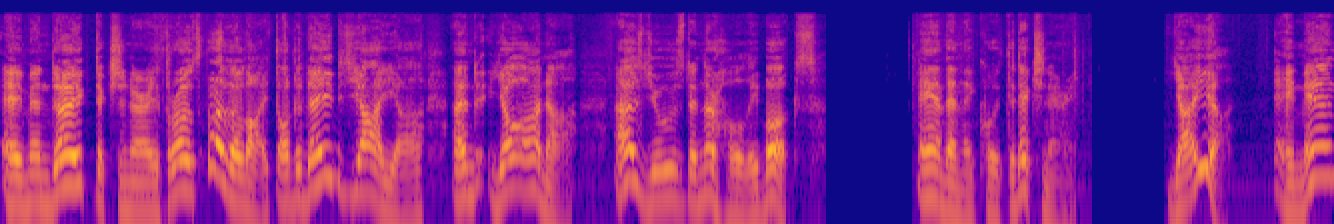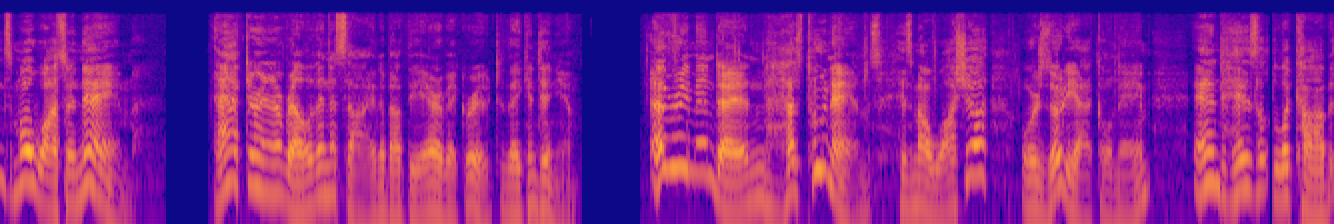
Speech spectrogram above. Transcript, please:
a Mandaic dictionary throws further light on the names Yahya and Johanna as used in their holy books. And then they quote the dictionary. Yahya, a man's Mawasha name. After an irrelevant aside about the Arabic root, they continue. Every Mandaean has two names, his Mawasha or zodiacal name, and his lakab,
